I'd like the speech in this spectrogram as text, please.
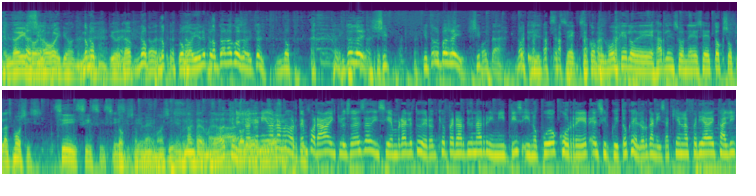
Él no dijo, no voy, dijo, no. Dijo, no. No, no. Don Javier le preguntaba una cosa, entonces, no. Entonces, sí. ¿Y entonces pasa ahí? Sí. No. Se, se confirmó que lo de Harlinson es eh, toxoplasmosis. Sí, sí, sí. sí Toxoplasmosis. Es una enfermedad. Él no ha tenido la mejor temporada, incluso desde diciembre le tuvieron que operar de una rinitis y no pudo correr el circuito que él organiza aquí en la Feria de Cali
